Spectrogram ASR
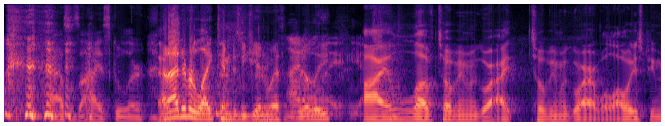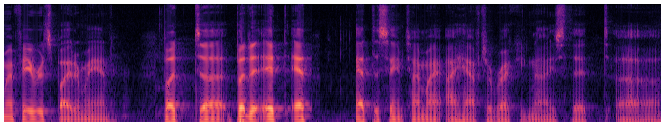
pass as a high schooler, and I never liked him to begin true. with. I Really, like- yeah. I love Tobey Maguire. I, Tobey Maguire will always be my favorite Spider-Man, but uh, but at at at the same time, I, I have to recognize that uh,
